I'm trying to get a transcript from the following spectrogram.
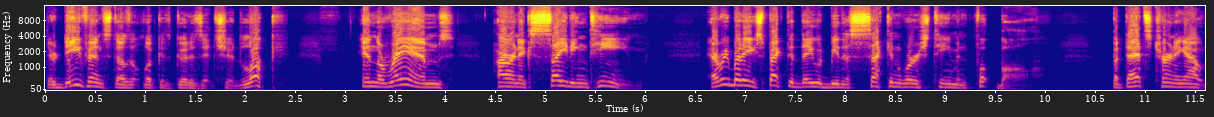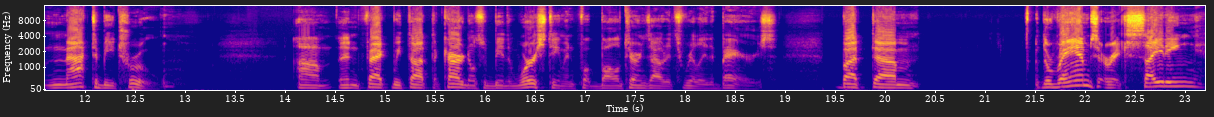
Their defense doesn't look as good as it should look. And the Rams are an exciting team. Everybody expected they would be the second worst team in football, but that's turning out not to be true. Um, in fact, we thought the Cardinals would be the worst team in football. It turns out it's really the Bears. But um, the Rams are exciting.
